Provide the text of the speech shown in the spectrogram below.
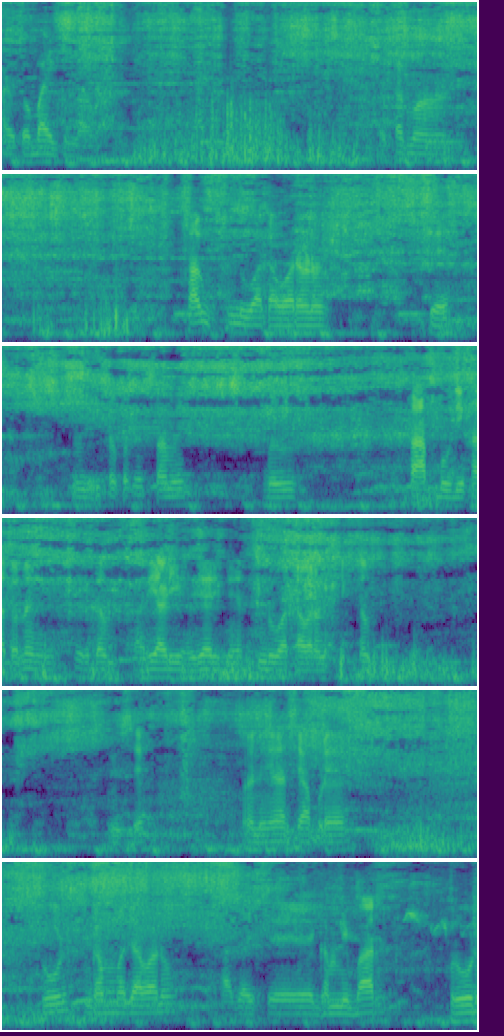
આવે તો બાઇક ધોલાવા કોતરમાં સારું ઠંડુ વાતાવરણ છે. શકો છો સામે બધું તાપ બહુ દેખાતો નહીં. એકદમ હરિયાળી હરિયાળીને ઠંડુ વાતાવરણ એકદમ. છે. અને આ છે આપણે રોડ ગામમાં જવાનો. આ જાય છે ગામની બહાર રોડ.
